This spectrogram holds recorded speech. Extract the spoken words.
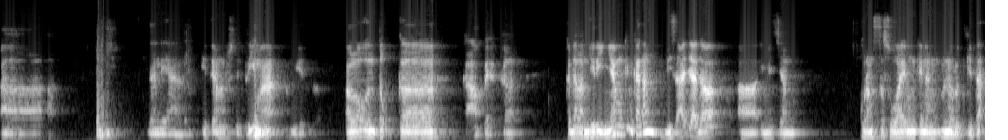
uh, dan ya itu yang harus diterima gitu. Kalau untuk ke ke apa ya ke ke dalam dirinya mungkin kadang bisa aja ada uh, image yang kurang sesuai mungkin yang menurut kita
